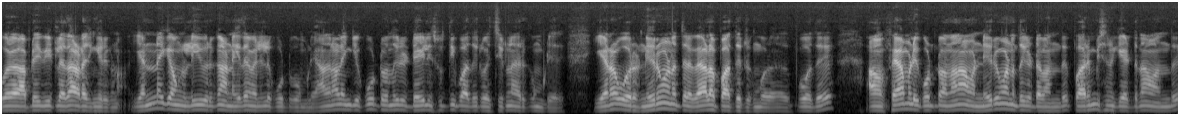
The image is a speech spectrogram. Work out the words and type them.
ஒரு அப்படியே வீட்டில் தான் அடங்கியிருக்கணும் என்னைக்கு அவங்க லீவ் இருக்கோ அன்றைக்கி தான் வெளியில் கூட்டு போக முடியும். அதனால் இங்கே கூட்டு வந்துட்டு டெய்லி சுற்றி பார்த்துட்டு வச்சுக்கலாம் இருக்க முடியாது. ஏன்னா ஒரு நிறுவனத்தில் வேலை பார்த்துட்டு இருக்கும் போது அவன் ஃபேமிலி கொண்டு வந்தானா அவன் நிறுவனத்துக்கிட்ட வந்து பர்மிஷன் கேட்டு தான் வந்து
